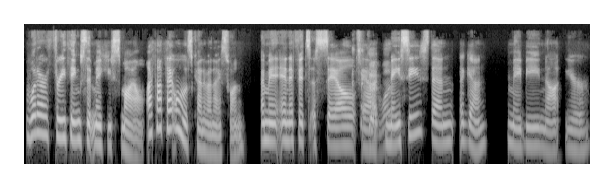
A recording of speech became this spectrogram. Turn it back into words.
What are three things that make you smile? I thought that one was kind of a nice one. I mean, and if it's a sale That's at. Macy's, then again, maybe not your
